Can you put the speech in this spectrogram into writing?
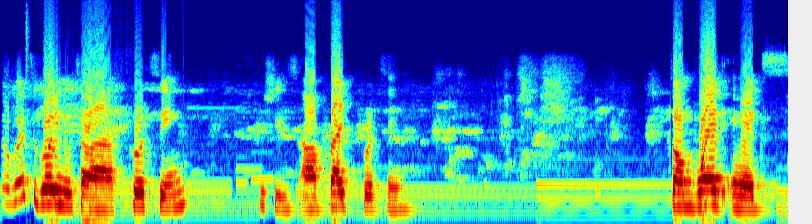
We're going to go in with our protein, which is our fried protein. Some boiled eggs.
